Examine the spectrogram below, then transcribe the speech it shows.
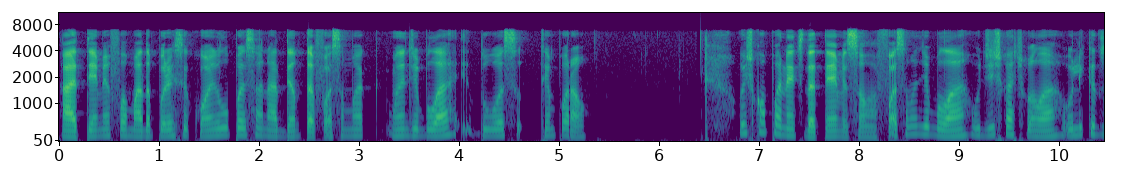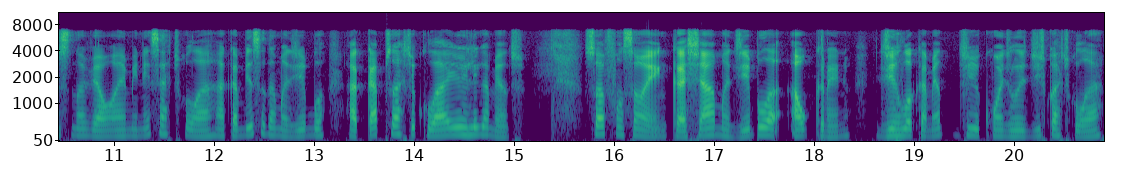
A atêmia é formada por esse côndilo posicionado dentro da fossa mandibular do osso temporal. Os componentes da TEME são a fossa mandibular, o disco articular, o líquido sinovial, a eminência articular, a cabeça da mandíbula, a cápsula articular e os ligamentos. Sua função é encaixar a mandíbula ao crânio, deslocamento de côndilo e disco articular,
